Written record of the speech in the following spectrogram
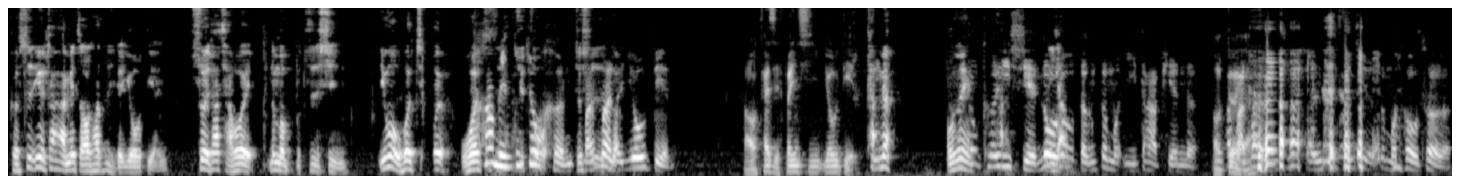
可是因为他还没找到他自己的优点，所以他才会那么不自信。因为我会我我会他明明就很满满的优点。好，开始分析优点。他没有。我说都可以写肉肉等这么一大篇的，哦，对，他把他的人生分析的这么透彻了，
